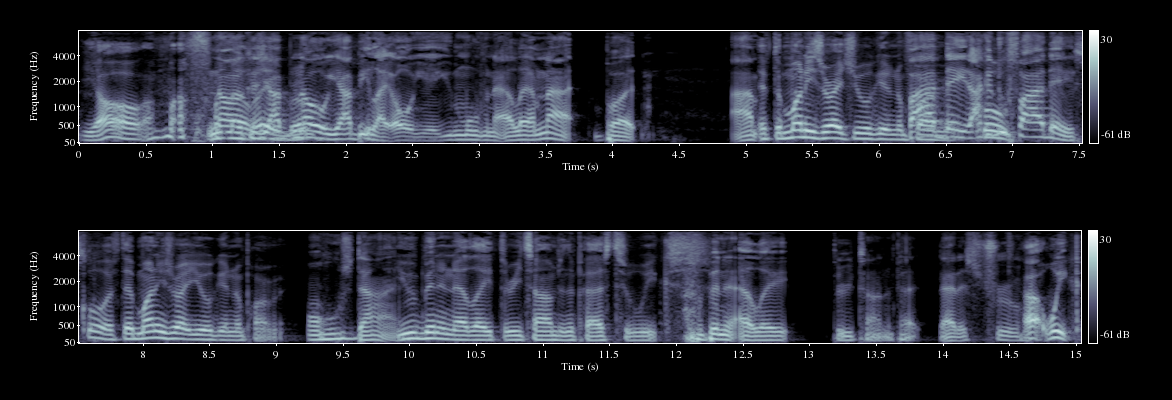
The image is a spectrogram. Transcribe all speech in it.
Y'all, I'm not from No, because y'all bro. no, y'all be like, oh yeah, you moving to LA. I'm not, but I'm If the money's right, you will get an five apartment. days. I can do five days. Cool. If the money's right, you will get an apartment. On who's dying? You've been in LA three times in the past two weeks. I've been in LA three times. That is true. Uh, week.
